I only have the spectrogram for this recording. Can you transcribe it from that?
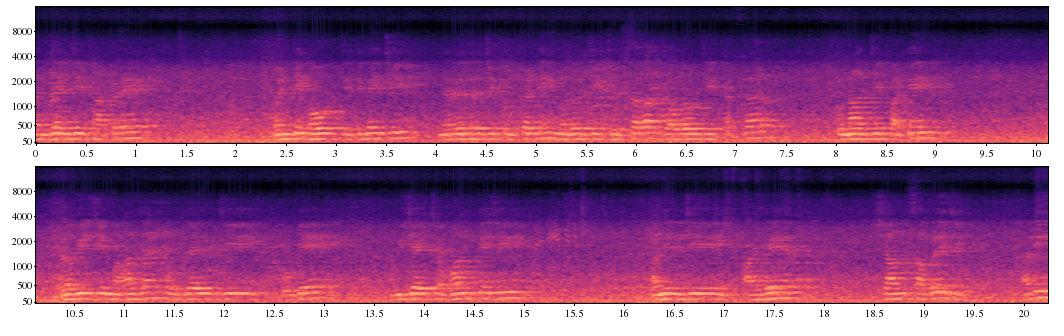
रंजनजी ठाकरे बंटी भाऊ तिदमेजी नरेंद्रजी कुलकर्णी मनोजजी खिरसरा गौरवजी ठक्कर कुणालजी पाटील रवीजी महाजन उदयजी घुगे विजय चव्हाणकेजी अनिलजी आहेर श्याम साबळेजी आणि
